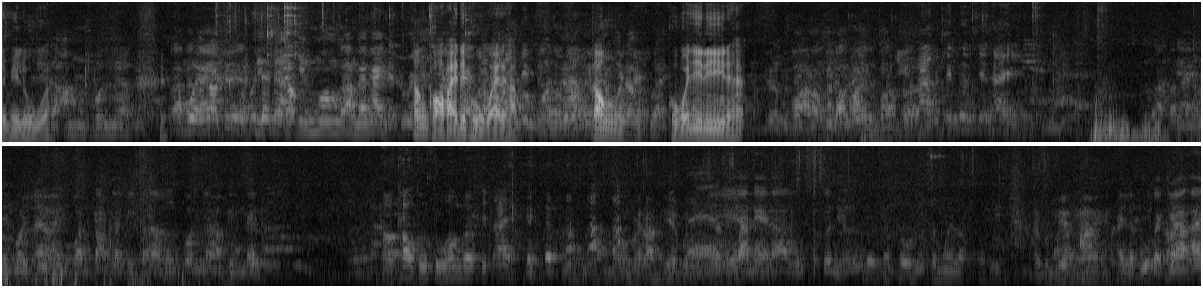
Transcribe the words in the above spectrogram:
จะมีลูกวะบวยเราคู่ไม่ได้เนี่ยยิงมองว่าไงเนี่ยดูต้องขออภัยที่ผูกไว้นะครับ ต้องผูกไว้ดีๆนะฮะ น่าจะเป็นเรื่องเช่นให้ วันต้องจะกินข้าวคนเนี่ยกินเล่น เท่าเท่าทูทูของโดยปิดไอ้เวลาเกียร์บุญแน่แน่แล้วสะเกินเนื้อไอ้บุญเรียนง่ายไอ้ระบุกับจางไอ้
